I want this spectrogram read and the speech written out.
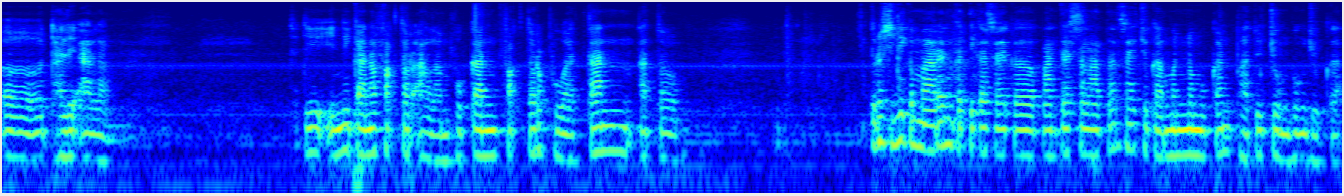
uh, dari alam jadi ini karena faktor alam bukan faktor buatan atau terus ini kemarin ketika saya ke pantai selatan saya juga menemukan batu jumbung juga.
